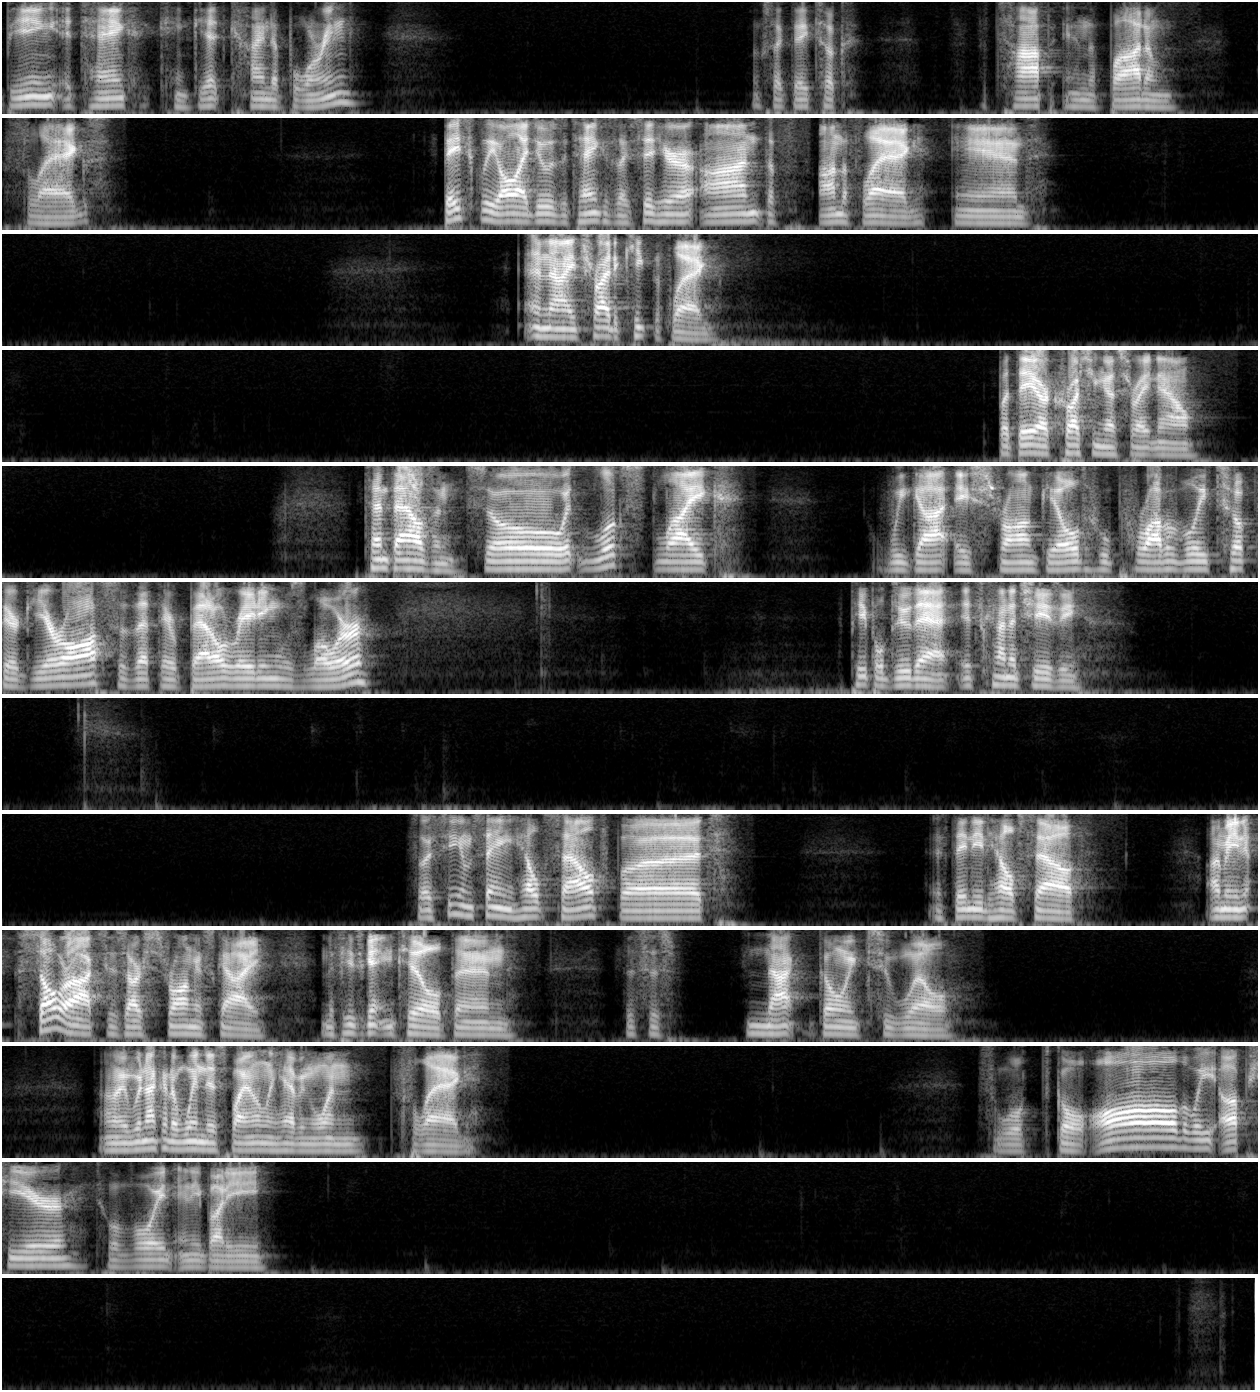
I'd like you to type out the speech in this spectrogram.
being a tank can get kind of boring. Looks like they took the top and the bottom flags. Basically, all I do as a tank is I sit here on the on the flag and and I try to keep the flag. But they are crushing us right now. 10,000. So it looks like we got a strong guild who probably took their gear off so that their battle rating was lower. People do that. It's kind of cheesy. So I see him saying help south, but if they need help south, I mean, Solrox is our strongest guy. And if he's getting killed, then this is not going too well. I mean, we're not going to win this by only having one flag. So we'll go all the way up here to avoid anybody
